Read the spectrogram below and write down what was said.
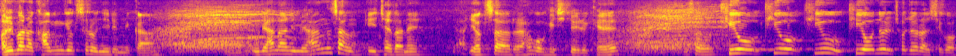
얼마나 감격스러운 일입니까? 음, 우리 하나님이 항상 이 재단에 역사를 하고 계시죠 이렇게. 그래서 기호 기호 기후 기온을 조절하시고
